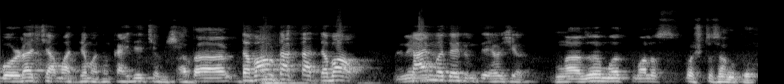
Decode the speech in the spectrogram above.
बोर्डाच्या माध्यमातून कायद्याच्या विषयावर. आता दबाव टाकतात दबाव. काय मत आहे तुमचं या विषयावर? माझं मत तुम्हाला स्पष्ट सांगतो.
